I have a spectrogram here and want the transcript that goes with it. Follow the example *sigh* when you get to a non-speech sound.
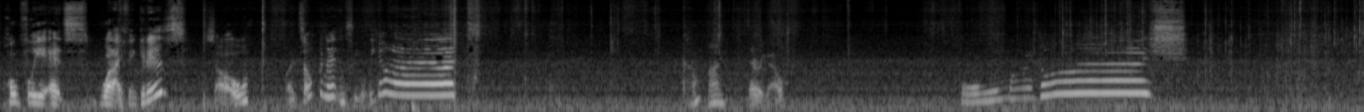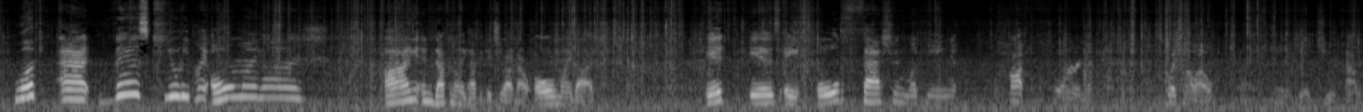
Hopefully it's what I think it is. So let's open it and see what we got. Come on. There we go. Oh my gosh. Look at this cutie pie. Oh my gosh. I am definitely have to get you out now. Oh my gosh. It is a old-fashioned looking popcorn squishmallow. Me get you out.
